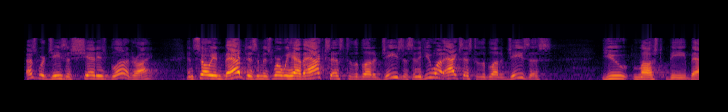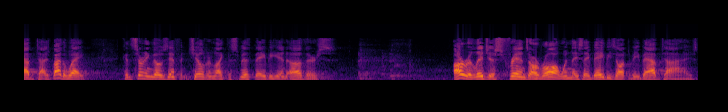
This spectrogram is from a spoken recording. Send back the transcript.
That's where Jesus shed his blood, right? And so in baptism is where we have access to the blood of Jesus. And if you want access to the blood of Jesus, you must be baptized. By the way, concerning those infant children like the Smith baby and others, our religious friends are wrong when they say babies ought to be baptized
